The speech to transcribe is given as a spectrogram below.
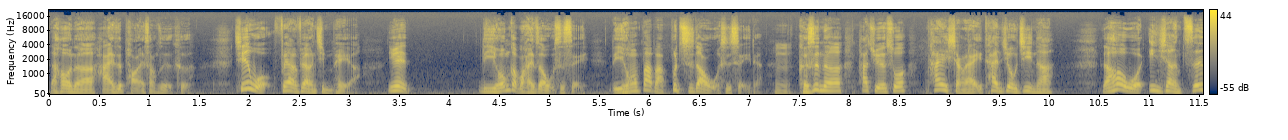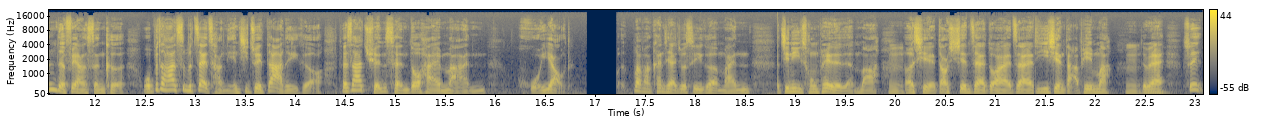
然后呢，他还是跑来上这个课。其实我非常非常敬佩啊，因为李红搞不好还知道我是谁，李红爸爸不知道我是谁的，嗯，可是呢，他觉得说他也想来一探究竟啊。然后我印象真的非常深刻，我不知道他是不是在场年纪最大的一个哦，但是他全程都还蛮活跃的。爸爸看起来就是一个蛮精力充沛的人嘛，嗯、而且到现在都还在第一线打拼嘛，嗯、对不对？所以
